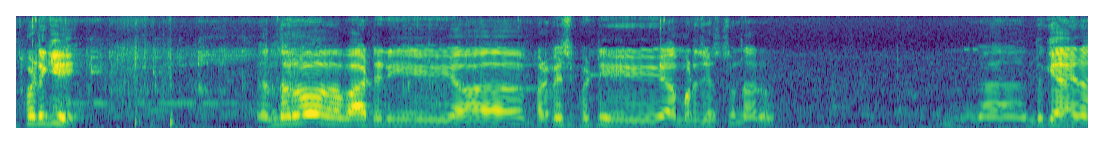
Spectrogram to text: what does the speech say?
ఇప్పటికీ ఎందరో వాటిని ప్రవేశపెట్టి అమలు చేస్తున్నారు. అందుకే ఆయన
